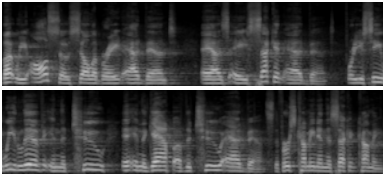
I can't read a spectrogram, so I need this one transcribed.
But we also celebrate Advent as a second Advent. For you see, we live in the two in the gap of the two advents, the first coming and the second coming.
